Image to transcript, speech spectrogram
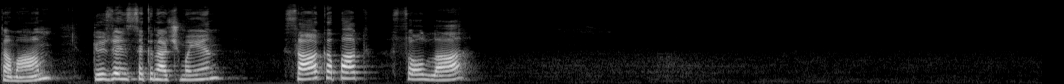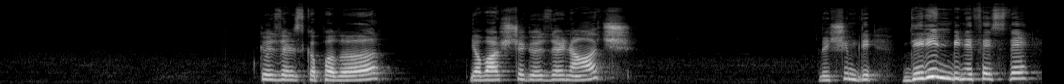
Tamam. Gözlerinizi sakın açmayın. Sağa kapat, solla. Gözleriniz kapalı. Yavaşça gözlerini aç. Ve şimdi derin bir nefesle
